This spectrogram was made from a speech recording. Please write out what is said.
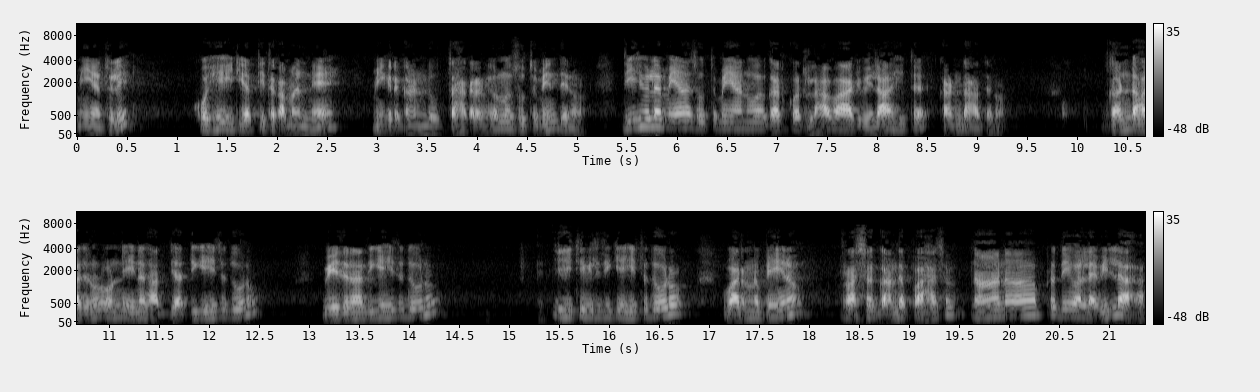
මේ ඇතුලේ කොහේ හිටියත් හිත කමන්නේ මේකට ගන්න උත්සාහ කරන කෙනා සුතමෙන් දෙනවා. දීවල මෙයා සුතමේ අනුව ගත් කරලා වාඩි වෙලා හිත ගන්න හදනවා. ගන්න හදනකොට ඔන්න එන සද්දයක් දිගේ හිත දුවනවා. වේදනාව දිගේ හිත දුවනවා. ඊටිවිලි දිගේ හිත දුවනවා. වර්ණ පේනවා. රස ගන්ධ පහස නානා ප්‍රදේවල් ඇවිල්ලා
